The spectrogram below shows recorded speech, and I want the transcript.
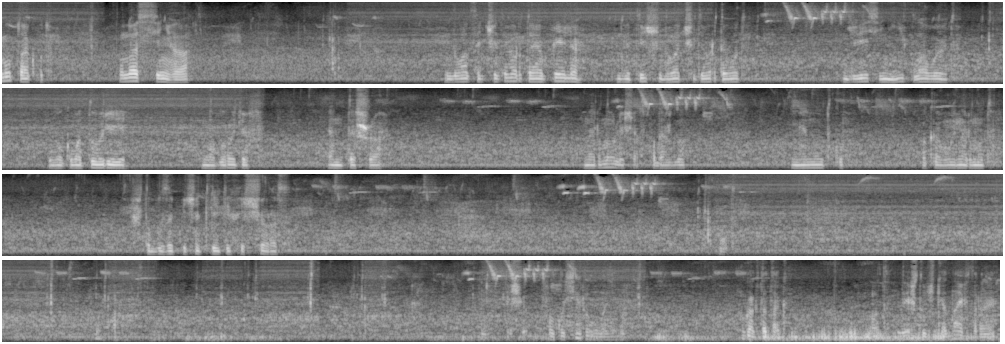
Вот так вот. У нас синьга. 24 апреля 2024 год. Две синьи плавают в акватории напротив НТШ. Нырнули, сейчас подожду минутку, пока вынырнут, чтобы запечатлеть их еще раз. Еще фокусировалась бы. Ну как-то так. Вот, две штучки, одна и вторая.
